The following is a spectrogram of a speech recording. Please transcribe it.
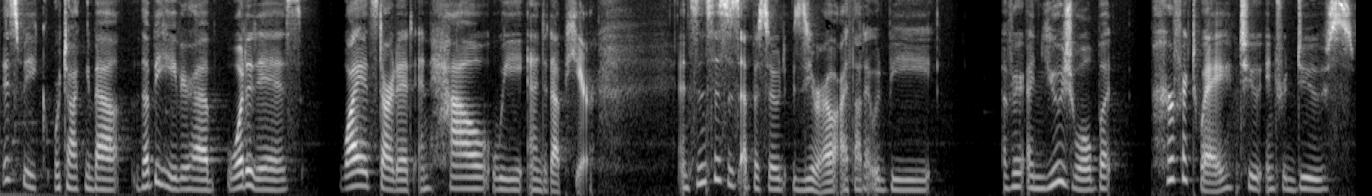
This week, we're talking about the Behavior Hub, what it is, why it started, and how we ended up here. And since this is episode zero, I thought it would be a very unusual but perfect way to introduce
